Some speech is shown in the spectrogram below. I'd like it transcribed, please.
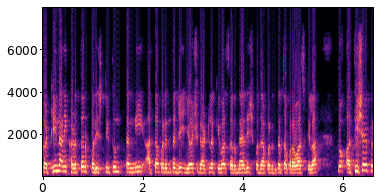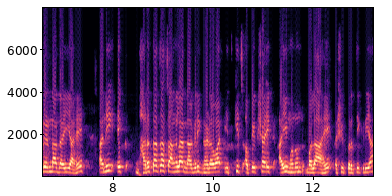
कठीण आणि खडतर परिस्थितीतून त्यांनी आतापर्यंत जे यश गाठलं किंवा सरन्यायाधीश पदापर्यंतचा प्रवास केला तो अतिशय प्रेरणादायी आहे. आणि एक भारताचा चांगला नागरिक घडावा इतकीच अपेक्षा एक आई म्हणून मला आहे अशी प्रतिक्रिया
